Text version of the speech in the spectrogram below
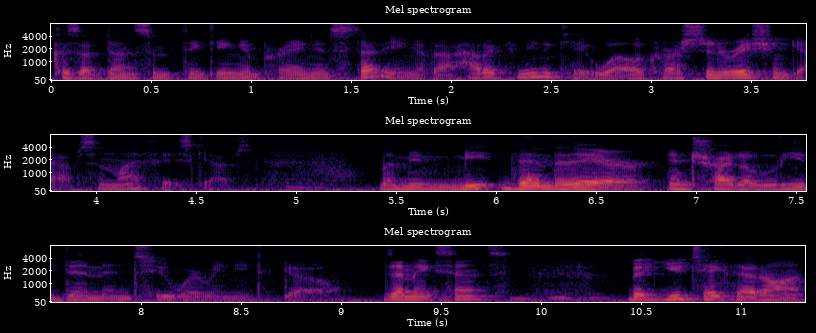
because I've done some thinking and praying and studying about how to communicate well across generation gaps and life phase gaps. Mm-hmm. Let me meet them there and try to lead them into where we need to go. Does that make sense? Mm-hmm. But you take that on.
